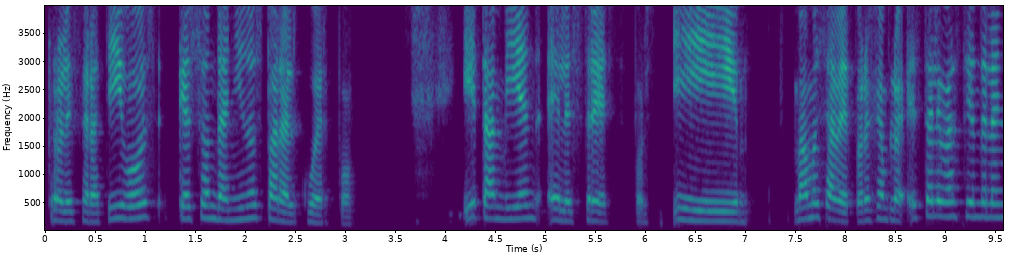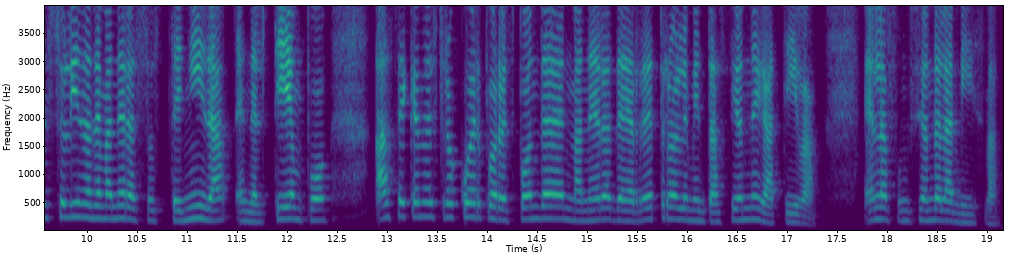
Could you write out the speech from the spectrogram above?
proliferativos que son dañinos para el cuerpo. Y también el estrés. y vamos a ver, por ejemplo, esta elevación de la insulina de manera sostenida en el tiempo hace que nuestro cuerpo responda en manera de retroalimentación negativa en la función de la misma,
